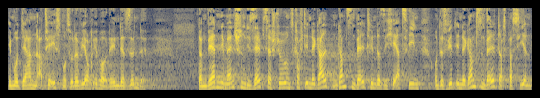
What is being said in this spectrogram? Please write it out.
im modernen Atheismus oder wie auch immer oder in der Sünde, dann werden die Menschen die Selbstzerstörungskraft in der ganzen Welt hinter sich herziehen und es wird in der ganzen Welt das passieren,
